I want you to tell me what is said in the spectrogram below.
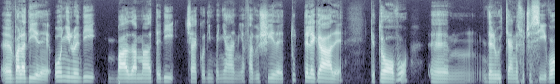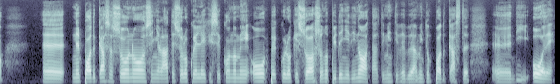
Eh, vale a dire ogni lunedì barra martedì cerco di impegnarmi a farvi uscire tutte le gare che trovo ehm, del weekend successivo. Eh, nel podcast sono segnalate solo quelle che secondo me o per quello che so sono più degne di nota altrimenti avrebbe veramente un podcast eh, di ore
